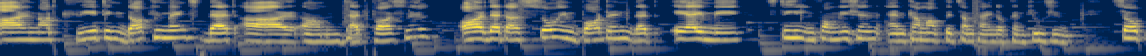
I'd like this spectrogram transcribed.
are not creating documents that are um, that personal or that are so important that AI may steal information and come up with some kind of conclusion. So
